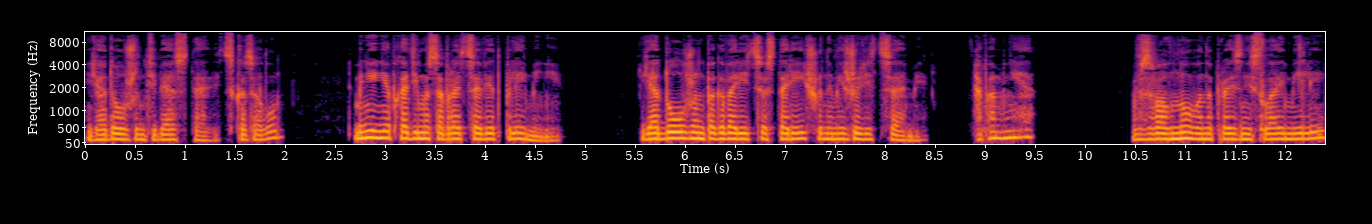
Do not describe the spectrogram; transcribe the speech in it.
я должен тебя оставить, — сказал он. — Мне необходимо собрать совет племени. Я должен поговорить со старейшинами и жрецами. — Обо мне? — взволнованно произнесла Эмили.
